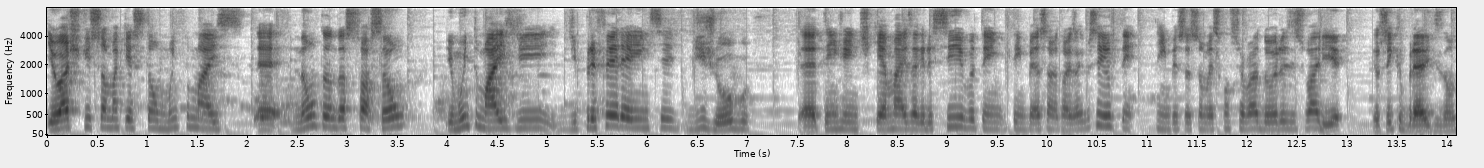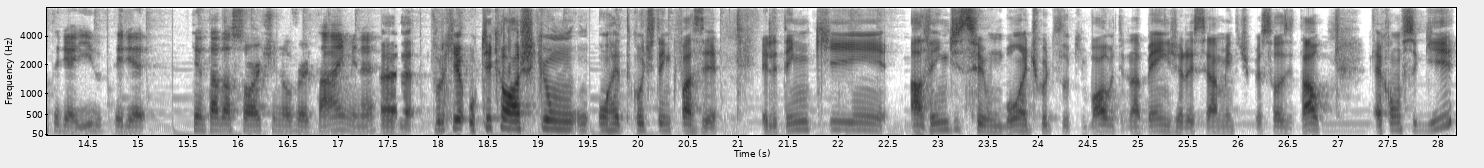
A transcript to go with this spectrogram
Eu acho que isso é uma questão muito mais. É, não tanto da situação e muito mais de, de preferência de jogo. É, tem gente que é mais agressiva, tem, tem pensamento mais agressivo, tem, tem pessoas que são mais conservadoras, isso varia. Eu sei que o Braggs não teria ido, teria tentado a sorte no overtime, né? É, porque o que, que eu acho que um, um head coach tem que fazer? Ele tem que, além de ser um bom head coach do que envolve, treinar bem, gerenciamento de pessoas e tal, é conseguir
